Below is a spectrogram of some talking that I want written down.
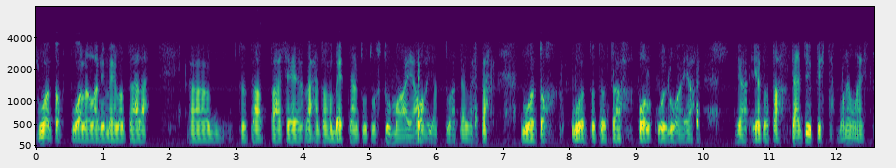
luontopuolella, niin meillä on täällä ähm, tota, pääsee vähän tuohon mettään tutustumaan ja ohjattua tällaista luonto, luonto tota, polkuilua ja, ja, ja tota, tämän tyyppistä, monenlaista.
